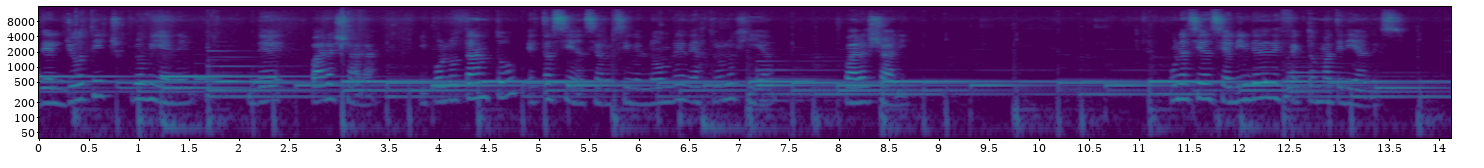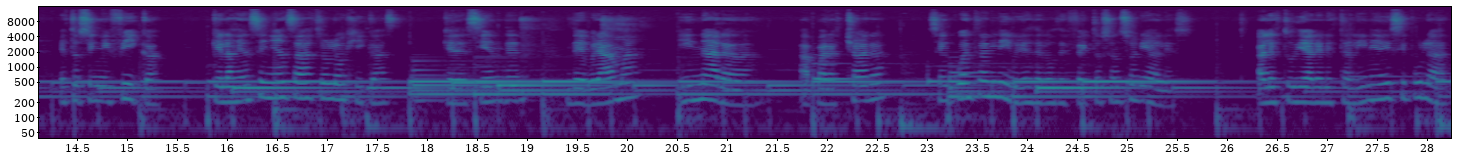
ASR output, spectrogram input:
del Yotich proviene de Parashara y por lo tanto esta ciencia recibe el nombre de astrología Parashari, una ciencia libre de defectos materiales. Esto significa que las enseñanzas astrológicas que descienden de Brahma y Narada a Parashara se encuentran libres de los defectos sensoriales. Al estudiar en esta línea discipular,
